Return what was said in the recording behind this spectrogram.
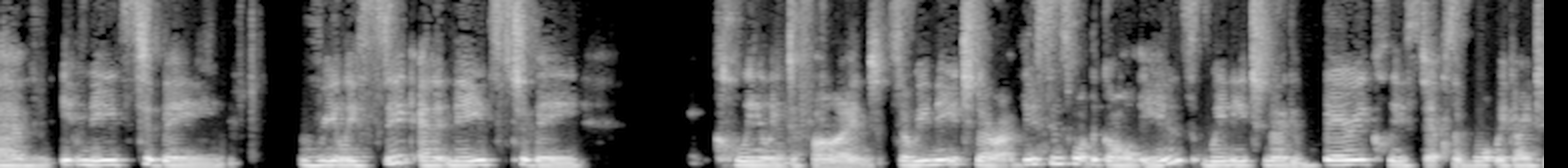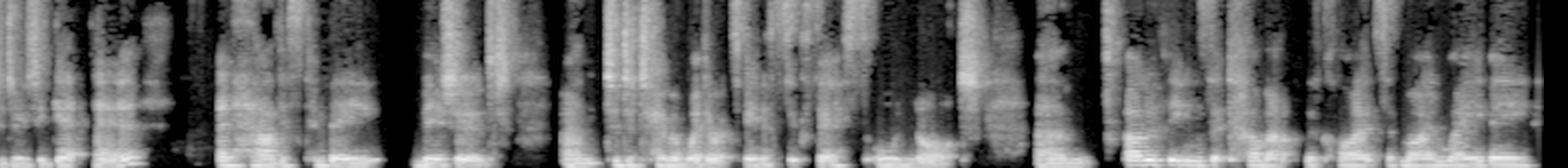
Um, it needs to be realistic and it needs to be clearly defined. So we need to know, right, this is what the goal is. We need to know the very clear steps of what we're going to do to get there and how this can be measured um, to determine whether it's been a success or not. Um, other things that come up with clients of mine may be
